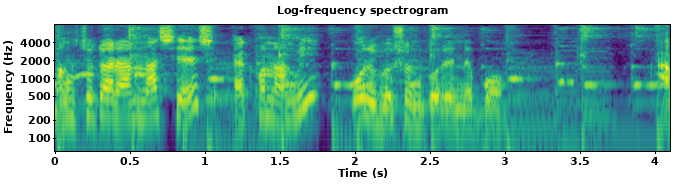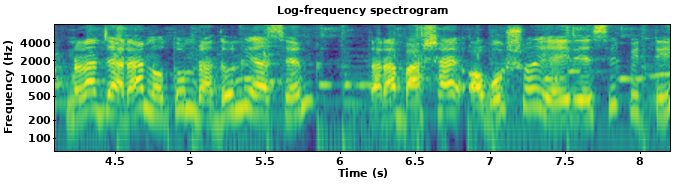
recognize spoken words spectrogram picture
মাংসটা রান্না শেষ, এখন আমি পরিবেশন করে নেব। আপনারা যারা নতুন রাঁধুনি আছেন, তারা বাসায় অবশ্যই এই রেসিপিটি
